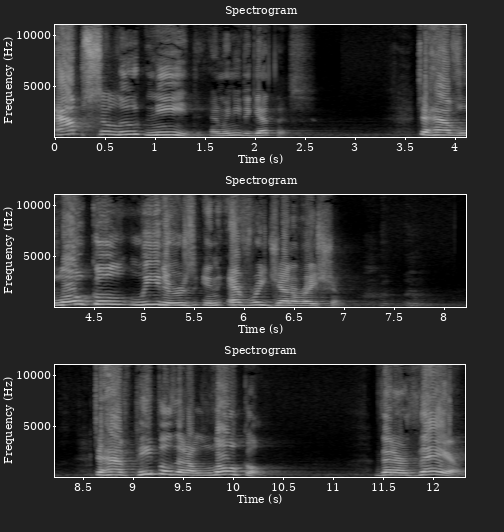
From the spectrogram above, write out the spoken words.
absolute need, and we need to get this, to have local leaders in every generation. To have people that are local, that are there,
